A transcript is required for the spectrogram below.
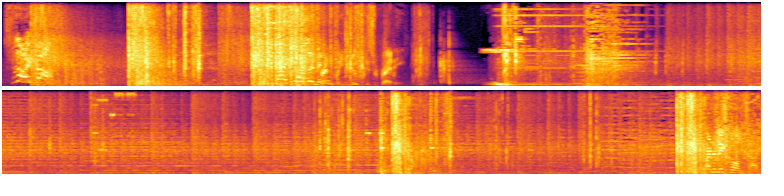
Sniper! Sniper eliminated. Friendly nuke is ready. Contact.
